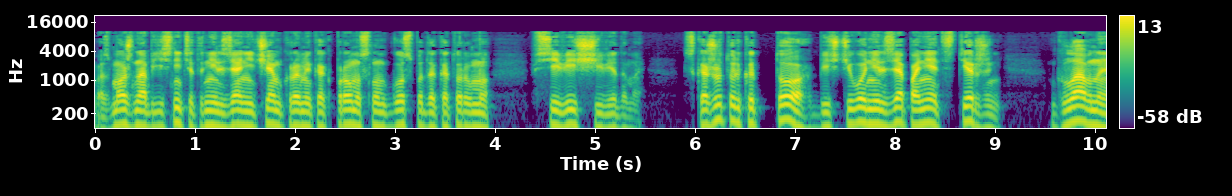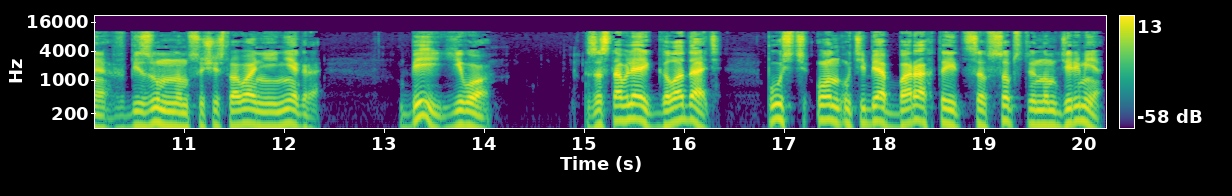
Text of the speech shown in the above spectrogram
Возможно, объяснить это нельзя ничем, кроме как промыслом Господа, которому все вещи ведомы. Скажу только то, без чего нельзя понять стержень, главное в безумном существовании негра. Бей его, заставляй голодать, пусть он у тебя барахтается в собственном дерьме.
